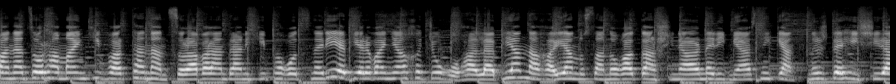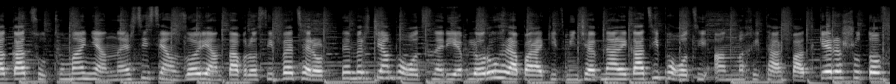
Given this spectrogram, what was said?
Վանաձոր համայնքի Վարդանանց, Զորավար Անդրանիկի փողոցների եւ Երևանյան խճուղու, Հալաբյան, Նաղայան, ուսանողական, Շինարարների Միասնիկյան, Նժդեհի, Շիրակացու, Թումանյան, Ներսիսյան, Զորյան, Տավրոսի 6-րդ, Դեմիրճյան փողոցների եւ Լոռու հրապարակից մինչեւ Նարեկացի փողոցի անմխիթար պատկերը շուտով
